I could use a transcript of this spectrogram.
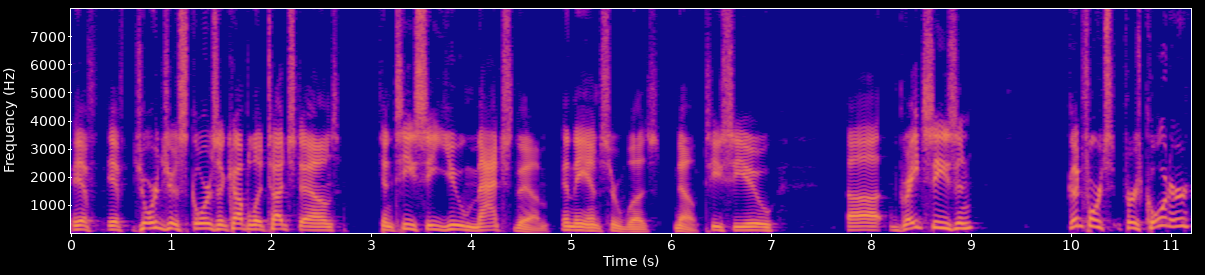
If, if Georgia scores a couple of touchdowns, can TCU match them? And the answer was no. TCU, uh, great season, good first, first quarter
